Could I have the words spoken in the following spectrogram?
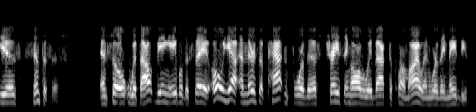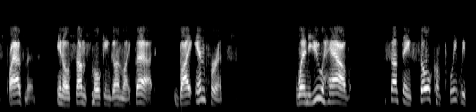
is synthesis. And so without being able to say, oh yeah, and there's a patent for this tracing all the way back to Plum Island where they made these plasmids, you know, some smoking gun like that, by inference, when you have something so completely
